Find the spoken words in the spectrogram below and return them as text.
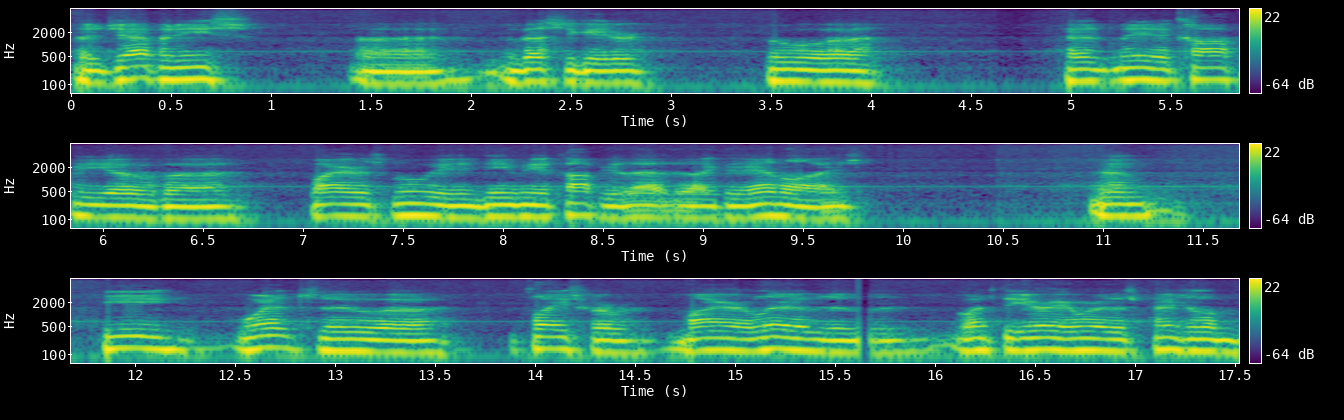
a Japanese uh, investigator who uh, had made a copy of uh, Meier's movie and gave me a copy of that that I could analyze. And he went to uh, the place where Meier lived and went to the area where this pendulum,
